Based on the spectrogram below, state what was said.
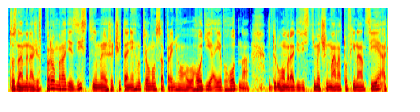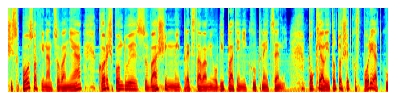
To znamená, že v prvom rade zistíme, že či tá nehnuteľnosť sa pre ňoho hodí a je vhodná. V druhom rade zistíme, či má na to financie a či spôsob financovania korešponduje s vašimi predstavami o vyplatení kúpnej ceny. Pokiaľ je toto všetko v poriadku,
